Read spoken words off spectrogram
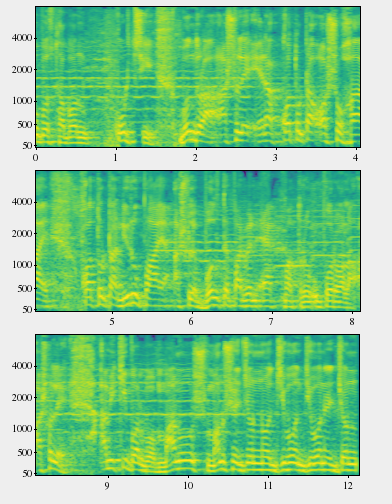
উপস্থাপন করছি। বন্ধুরা, আসলে এরা কতটা অসহায়, কতটা নিরুপায় আসলে বলতে পারবেন একমাত্র উপরওয়ালা। আসলে আমি কি বলব? মানুষ মানুষের জন্য, জীবন জীবনের জন্য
